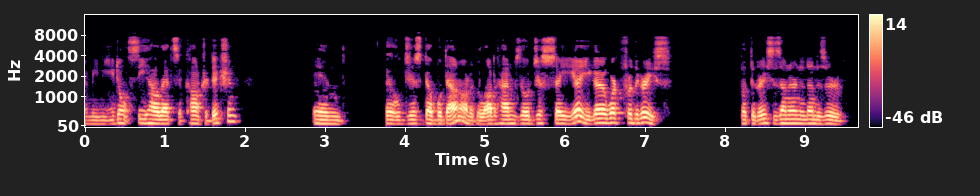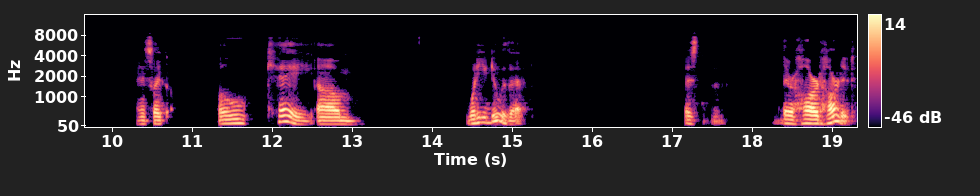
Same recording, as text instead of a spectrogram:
I mean, you don't see how that's a contradiction. And they'll just double down on it. A lot of times they'll just say, yeah, you got to work for the grace, but the grace is unearned and undeserved. And it's like, okay, um, what do you do with that? It's, they're hard hearted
